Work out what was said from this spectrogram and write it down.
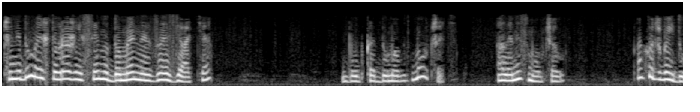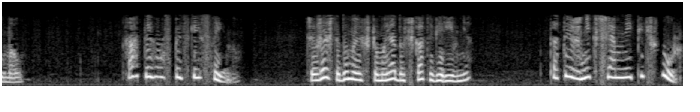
Чи не думаєш ти, вражий сину, до мене за зятя? Бубка думав змовчать, але не змовчав, а хоч би й думав. А ти, господський сину, чи вже ж ти думаєш, що моя дочка тобі рівня? Та ти ж нікчемний підшур,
